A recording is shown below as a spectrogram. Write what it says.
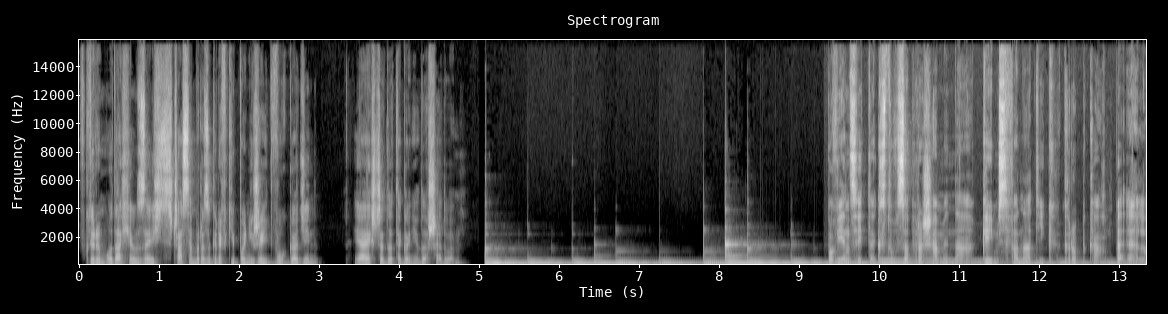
w którym uda się zejść z czasem rozgrywki poniżej dwóch godzin? Ja jeszcze do tego nie doszedłem. Po więcej tekstów zapraszamy na gamesfanatic.pl.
